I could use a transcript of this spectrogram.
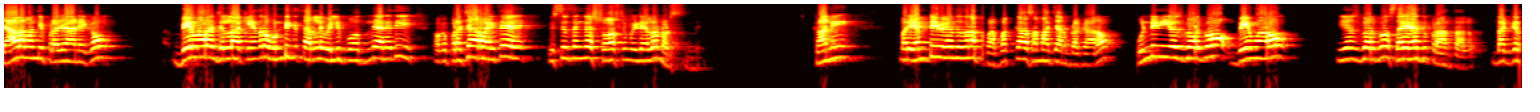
చాలామంది ప్రజానికం భీమవరం జిల్లా కేంద్రం ఉండికి తరలి వెళ్ళిపోతుంది అనేది ఒక ప్రచారం అయితే విస్తృతంగా సోషల్ మీడియాలో నడుస్తుంది. కానీ మరి ఎంటీవీకి అందుతున్న పక్కా సమాచారం ప్రకారం ఉండి నియోజకవర్గం భీమవరం నియోజకవర్గం సరిహద్దు ప్రాంతాలు. దగ్గర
